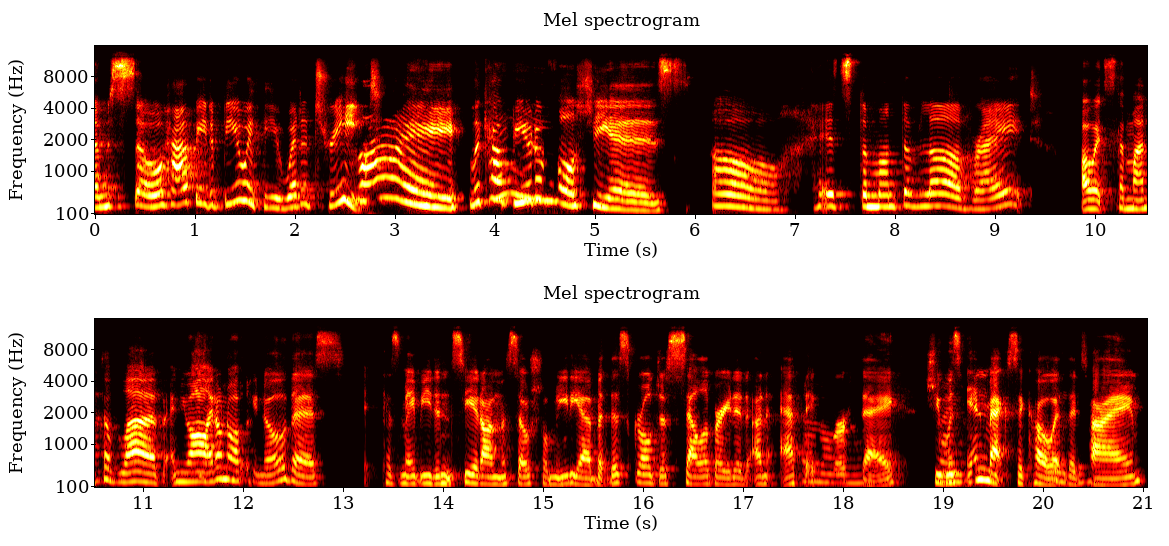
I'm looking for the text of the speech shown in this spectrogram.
am so happy to be with you. What a treat. Hi. Look how beautiful she is. Oh, it's the month of love, right? Oh, it's the month of love. And you all, I don't know if you know this, because maybe you didn't see it on the social media, but this girl just celebrated an epic oh, birthday. She was in Mexico at the time.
